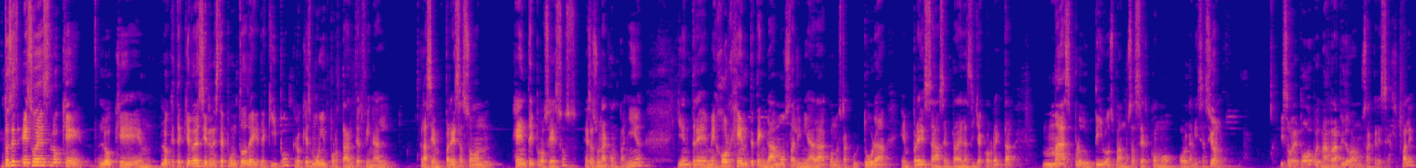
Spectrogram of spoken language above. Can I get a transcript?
Entonces, eso es lo que, lo que, lo que te quiero decir en este punto de, equipo. Creo que es muy importante. Al final, las empresas son gente y procesos. Esa es una compañía. Y entre mejor gente tengamos alineada con nuestra cultura, empresa, sentada en la silla correcta, más productivos vamos a ser como organización. Y sobre todo, pues más rápido vamos a crecer, ¿vale?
